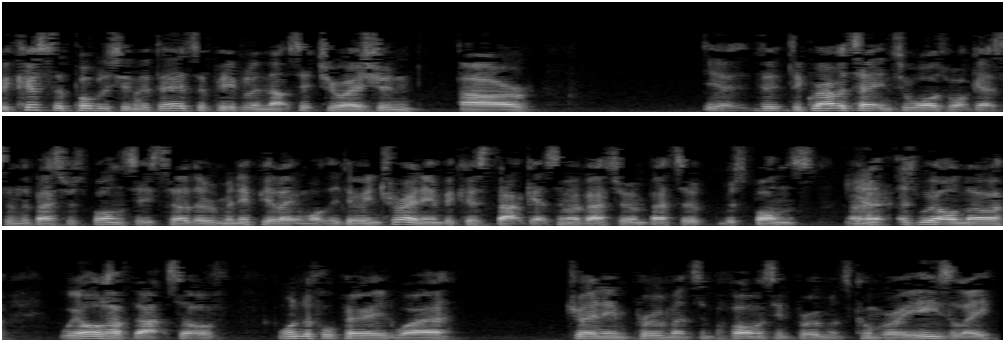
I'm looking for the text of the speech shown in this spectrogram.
because they're publishing the data, people in that situation are yeah, they're, gravitating towards what gets them the best responses. So they're manipulating what they do in training because that gets them a better and better response. Yeah. And as we all know, we all have that sort of wonderful period where training improvements and performance improvements come very easily.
